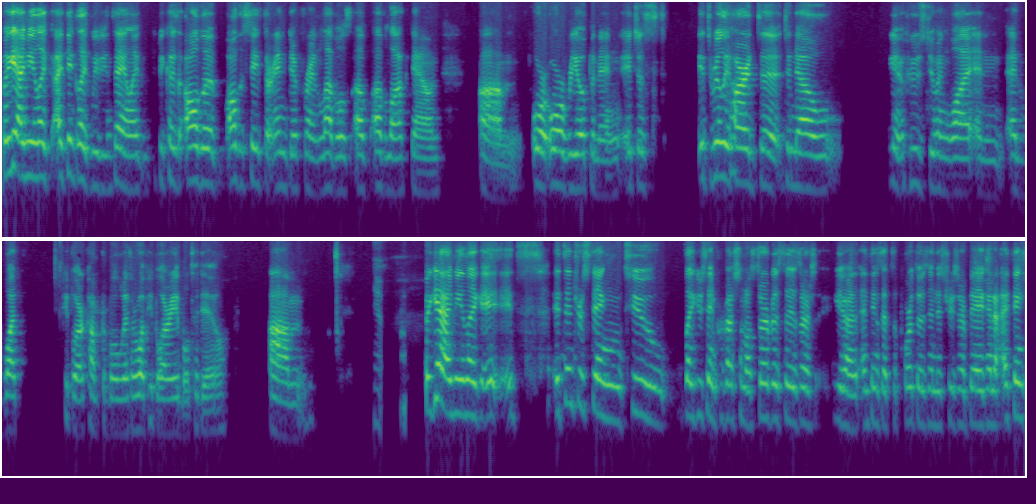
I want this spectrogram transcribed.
but yeah, I mean, like I think, like we've been saying, like because all the all the states are in different levels of of lockdown um, or or reopening. It just it's really hard to to know, you know, who's doing what and and what people are comfortable with or what people are able to do. Um, but yeah, I mean, like it, it's it's interesting too. Like you're saying, professional services are you know, and things that support those industries are big. And I think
